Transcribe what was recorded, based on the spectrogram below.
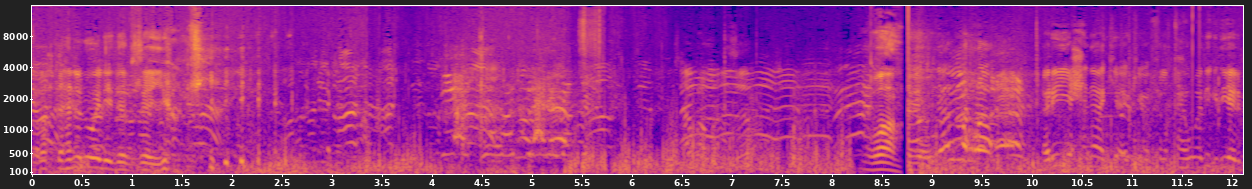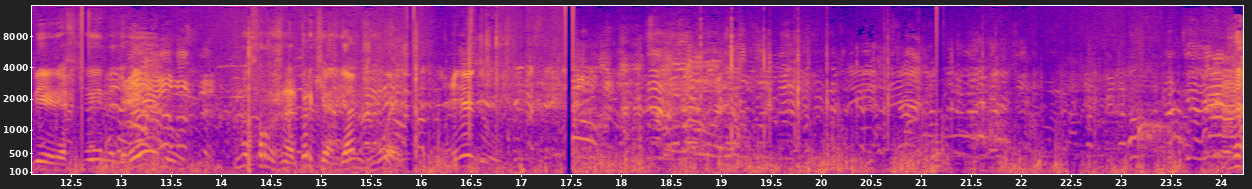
صرفت هنا الوالدة بزيو واه. مرة ريحنا في القهوة ديك ديال بيري خدينا العيد وكنا تفرجنا البركان كاع مجموعي العيد. و...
